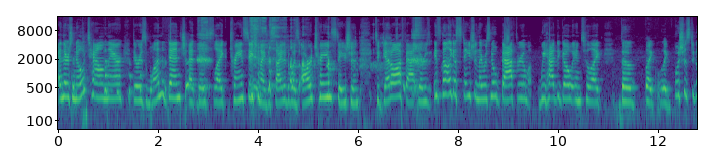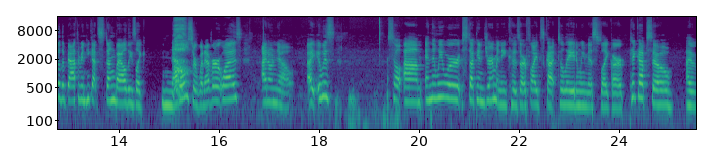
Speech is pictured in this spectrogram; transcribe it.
And there's no town there. There is one bench at this like train station. I decided was our train station to get off at. There's it's not like a station. There was no bathroom. We had to go into like the like like bushes to go to the bathroom, and he got stung by all these like nettles or whatever it was. I don't know. I, it was so um and then we were stuck in Germany because our flights got delayed and we missed like our pickup. So I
